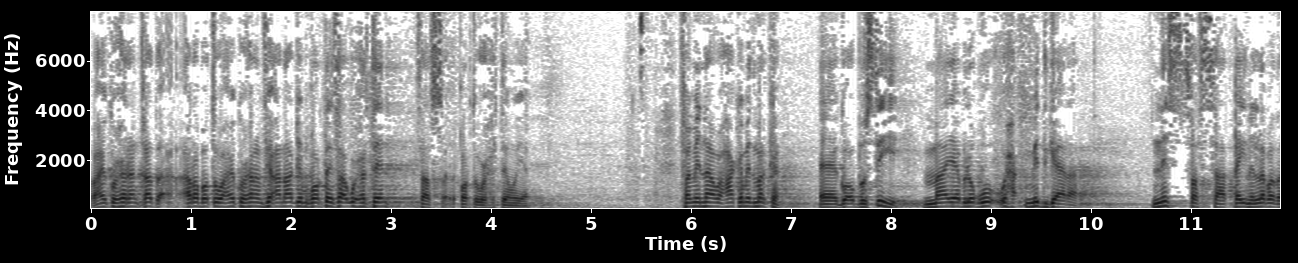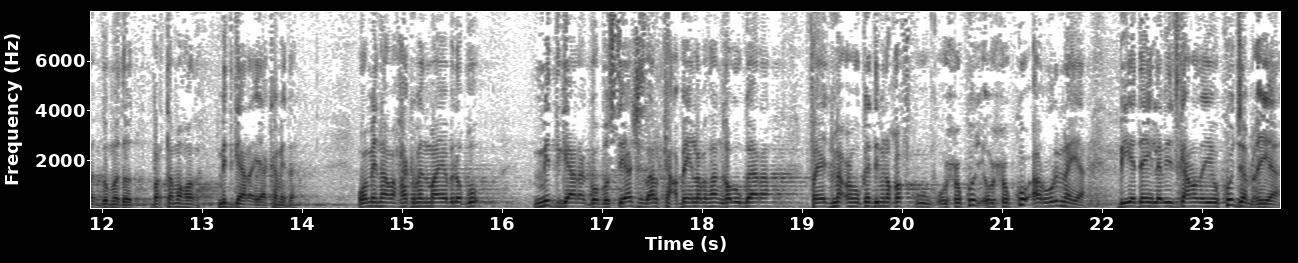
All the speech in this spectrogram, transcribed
waxay ku xireen qad rabatuu waxay ku xireen fii acnaaqihim qoortay saa xirteen. Saas qoorta ugu xirteen weeyaan. Fa minhaa waxaa marka go'bustihii maa yabluqu mid gaara nisfa saaqayni labada gomadood bartamahooda mid gaara ayaa ka mid ah. Wa minhaa waxaa ka mid gaara goobustayaashaas alkacbayn labada hanqa u gaara fayajmacuhu kadibna qofku wuxuu ku aruurinayaa biyadayhi labadiis gacnood ayuu ku jamciyaa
